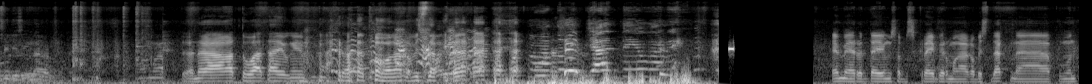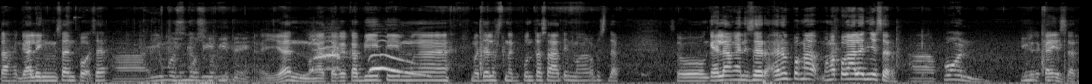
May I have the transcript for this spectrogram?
bilisin na. So, nakakatuwa tayo ngayong araw na ito mga kabisdak. Mga kasadyante yung ano eh. Eh, meron tayong subscriber mga kabisdak na pumunta. Galing saan po, sir? Ah, Imos Cavite. Ayan, mga taga Cavite, yung mga madalas nagpunta sa atin mga kabisdak. So, kailangan ni sir, anong panga, mga pangalan niyo, sir? Ah, Paul. Kayo, sir.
